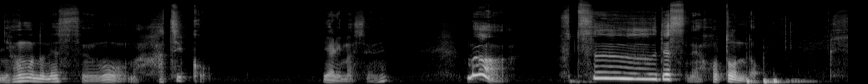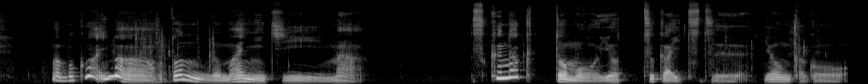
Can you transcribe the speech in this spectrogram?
日本語のレッスンを8個やりましたよね。まあ普通ですねほとんど。まあ、僕は今ほとんど毎日まあ少なくとも4つか5つ4か5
